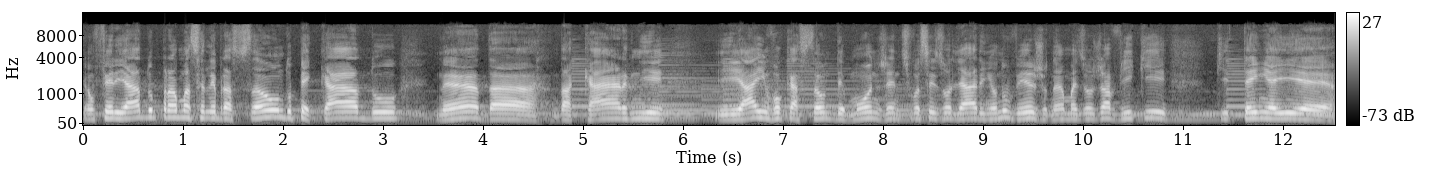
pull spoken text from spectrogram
É um feriado para uma celebração do pecado, né? da, da carne. E há invocação de demônios, gente. Se vocês olharem, eu não vejo, né? mas eu já vi que, que tem aí é,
